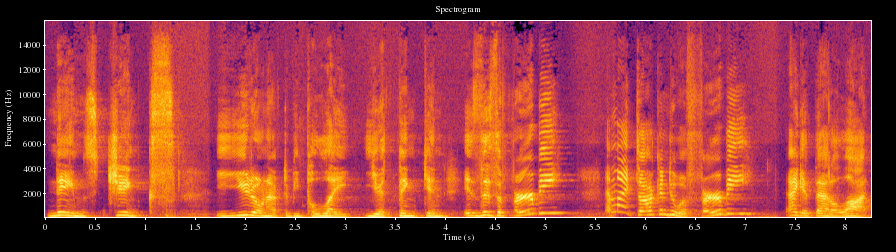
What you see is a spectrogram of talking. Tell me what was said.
Name's Jinx. You don't have to be polite. You're thinking, is this a Furby? Am I talking to a Furby? I get that a lot.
